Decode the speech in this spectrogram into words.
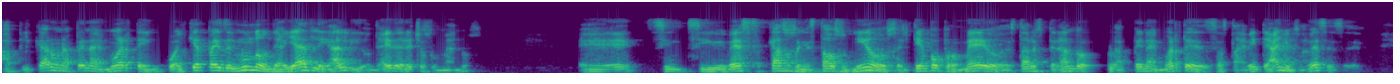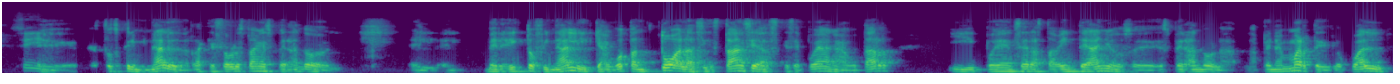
aplicar una pena de muerte en cualquier país del mundo donde allá es legal y donde hay derechos humanos. Eh, si, ves casos en Estados Unidos, el tiempo promedio de estar esperando la pena de muerte es hasta de 20 años a veces. Eh. Eh, estos criminales, ¿verdad? Que solo están esperando el, veredicto final y que agotan todas las instancias que se puedan agotar y pueden ser hasta 20 años esperando la, la, pena de muerte, lo cual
